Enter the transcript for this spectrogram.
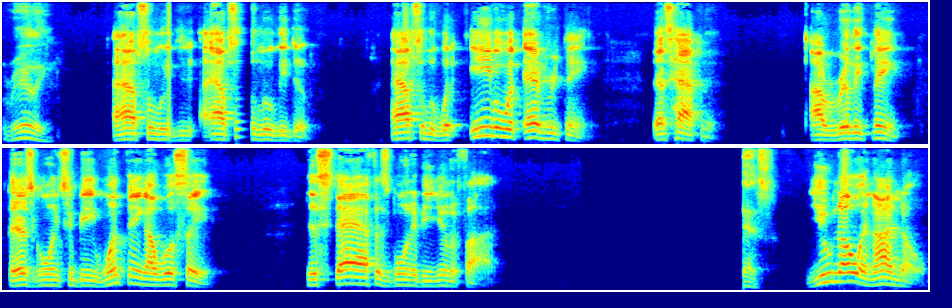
Really? Absolutely, absolutely do. Absolutely. With even with everything that's happening, I really think there's going to be one thing I will say. This staff is going to be unified. Yes. You know, and I know.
